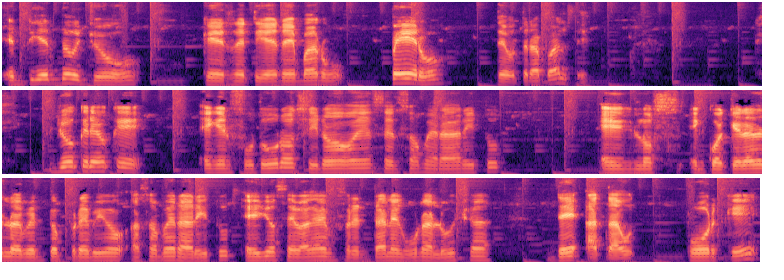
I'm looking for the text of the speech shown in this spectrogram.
entiendo yo que retiene Manu, pero de otra parte, yo creo que en el futuro, si no es en Summer en los en cualquiera de los eventos previos a Summer ellos se van a enfrentar en una lucha de ataúd. Porque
